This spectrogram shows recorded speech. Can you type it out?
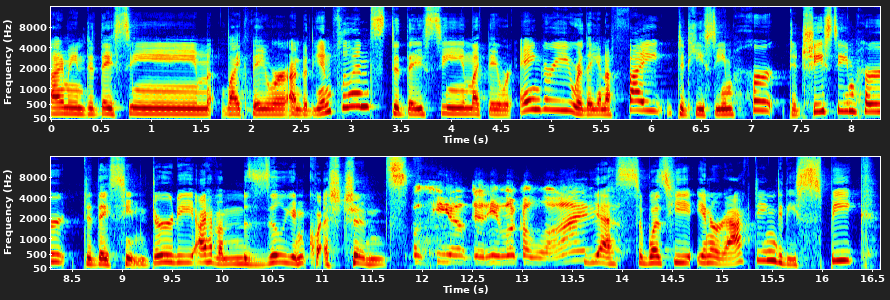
I mean, did they seem like they were under the influence? Did they seem like they were angry? Were they in a fight? Did he seem hurt? Did she seem hurt? Did they seem dirty? I have a mazillion questions. Was he? Uh, did he look alive? Yes. Was he interacting? Did he speak?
